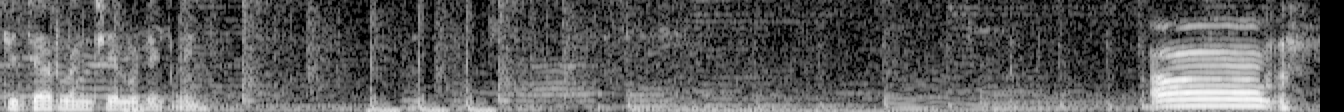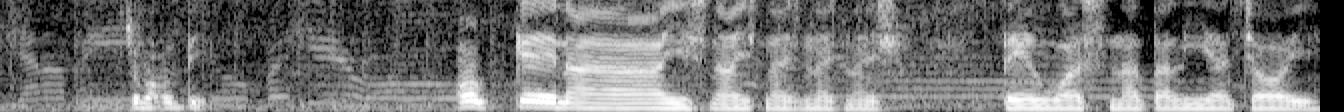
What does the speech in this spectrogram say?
kejar Lancelot ya coy um, coba ulti. Oke okay, nice nice nice nice nice. Tewas Natalia coy.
